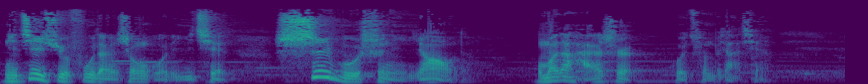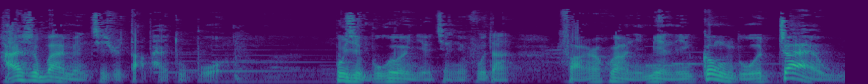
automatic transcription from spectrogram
你继续负担生活的一切，是不是你要的？恐怕他还是会存不下钱，还是外面继续打牌赌博，不仅不会为你减轻负担，反而会让你面临更多债务，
